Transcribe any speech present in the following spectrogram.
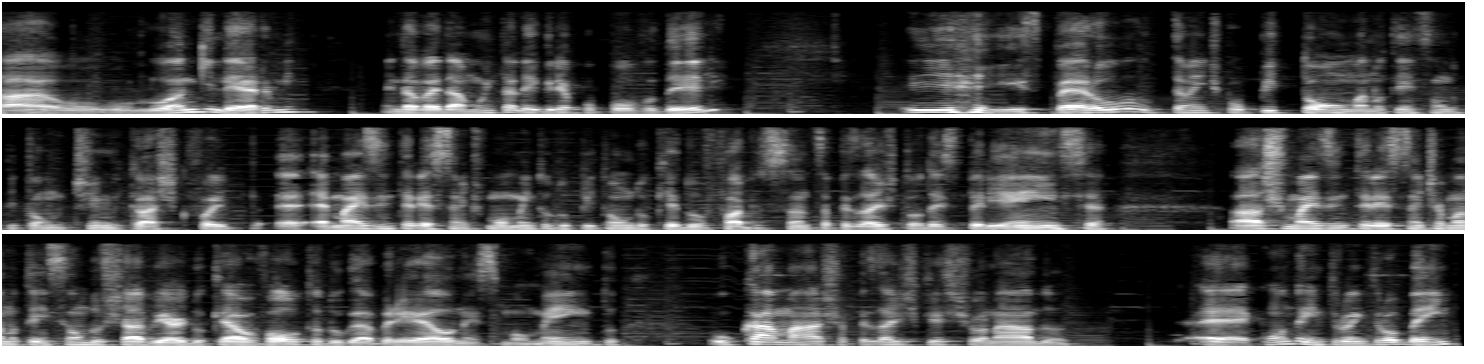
tá? O, o Luan Guilherme ainda vai dar muita alegria pro povo dele. E, e, espero também, tipo, o Piton, manutenção do Piton no time, que eu acho que foi é, é, mais interessante o momento do Piton do que do Fábio Santos, apesar de toda a experiência. Acho mais interessante a manutenção do Xavier do que a volta do Gabriel nesse momento. O Camacho, apesar de questionado, é, quando entrou, entrou bem,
